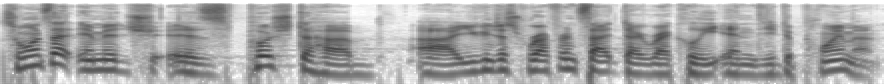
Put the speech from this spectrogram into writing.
So once that image is pushed to Hub, uh, you can just reference that directly in the deployment.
